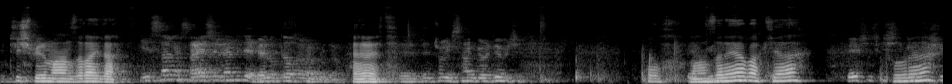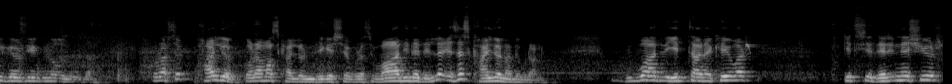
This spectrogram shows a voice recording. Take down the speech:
Müthiş bir manzarayla. İnsanın sayısı önemli değil. Ben ondan sonra buradayım. Evet. Evet, ben çok insan gördüğüm için. Oh manzaraya bak ya. 500 kişi, Bura. 1000 kişi gördüğüm gün oldu burada. Burası kalyon. Goramaz kalyon diye geçiyor burası. Vadide değiller. Esas kalyon adı buranın. Bu vadide 7 tane köy var. Gittikçe derinleşiyor.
